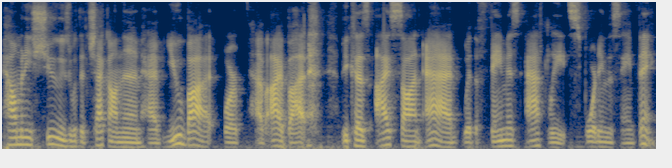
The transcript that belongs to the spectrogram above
How many shoes with a check on them have you bought or have I bought because I saw an ad with a famous athlete sporting the same thing.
